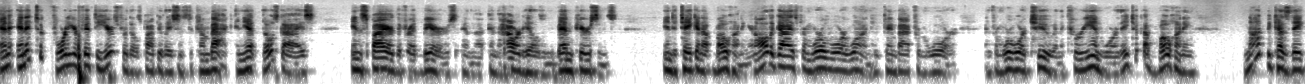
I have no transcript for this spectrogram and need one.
And, and it took 40 or 50 years for those populations to come back. And yet those guys inspired the Fred Bears and the and the Howard Hills and the Ben Pearsons into taking up bow hunting. And all the guys from World War One who came back from war and from World War Two and the Korean War, they took up bow hunting not because they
